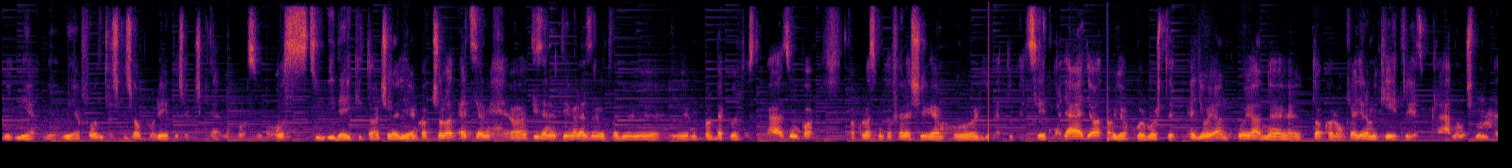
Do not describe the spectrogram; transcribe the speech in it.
hogy milyen, milyen, fontos kis apró lépések is kellene hosszú, hosszú ideig kitartson egy ilyen kapcsolat. Egyszer 15 évvel ezelőtt, vagy mikor beköltöztük a házunkba, akkor azt mondta a feleségem, hogy vettük egy szép nagy ágyat, hogy akkor most egy olyan, olyan takarónk legyen, ami két részből áll. Na most mondta,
